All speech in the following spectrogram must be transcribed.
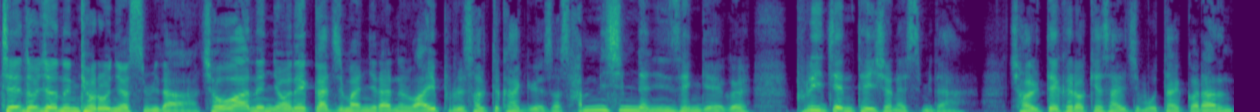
제 도전은 결혼이었습니다. 저와는 연애까지만이라는 와이프를 설득하기 위해서 30년 인생 계획을 프리젠테이션 했습니다. 절대 그렇게 살지 못할 거라는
